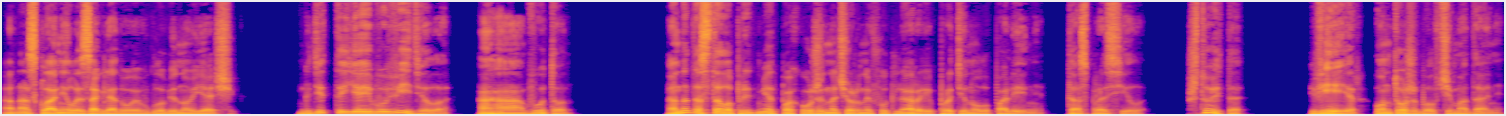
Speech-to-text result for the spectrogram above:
Она склонилась, заглядывая в глубину ящик. «Где-то я его видела. Ага, вот он». Она достала предмет, похожий на черный футляр, и протянула Полине. Та спросила. «Что это?» «Веер. Он тоже был в чемодане».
